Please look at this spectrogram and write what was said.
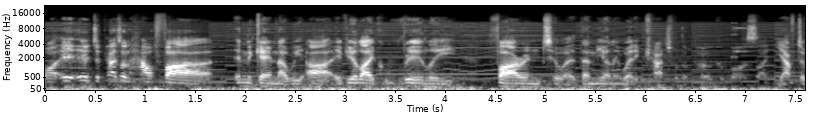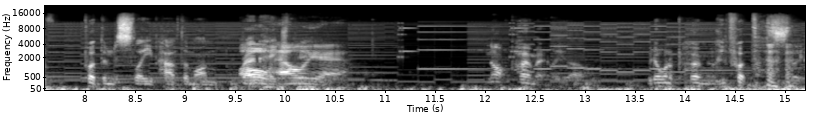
Well, it, it depends on how far in the game that we are. If you're like really far into it, then the only way to catch with a Pokeball is like you have to put them to sleep, have them on red oh HP. hell yeah! Not permanently though. We don't want to permanently put them to sleep.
